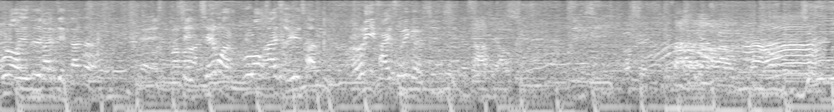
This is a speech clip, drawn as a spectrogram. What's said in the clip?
芙蓉也是蛮简单的，前前往芙蓉海水浴场，合力排出一个新型的沙雕。新型，OK，沙雕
